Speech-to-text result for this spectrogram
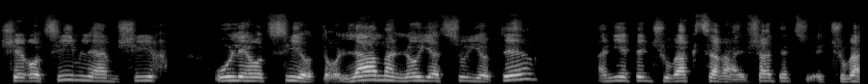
שרוצים להמשיך ולהוציא אותו. למה לא יצאו יותר? אני אתן תשובה קצרה, אפשר לתת תשובה.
